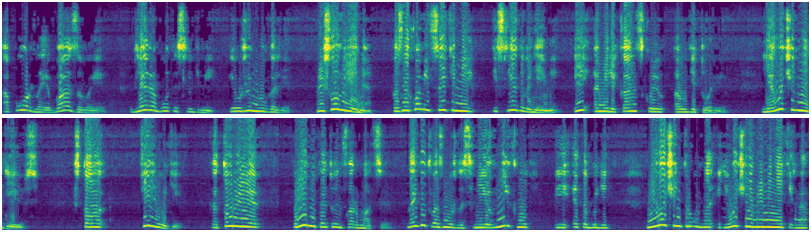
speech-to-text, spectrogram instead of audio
опорные, базовые для работы с людьми, и уже много лет. Пришло время познакомить с этими исследованиями и американскую аудиторию. Я очень надеюсь, что те люди, которые примут эту информацию, найдут возможность в нее вникнуть, и это будет не очень трудно и не очень обременительно,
